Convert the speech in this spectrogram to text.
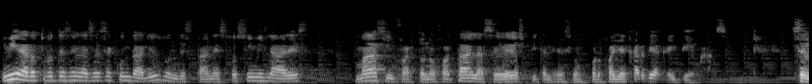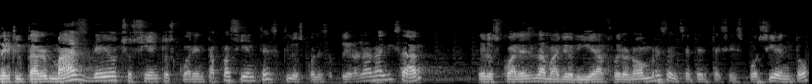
y mirar otros desenlaces secundarios donde están estos similares más infarto no fatal, ACV, hospitalización por falla cardíaca y demás. Se reclutaron más de 840 pacientes, los cuales se pudieron analizar, de los cuales la mayoría fueron hombres, el 76%,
